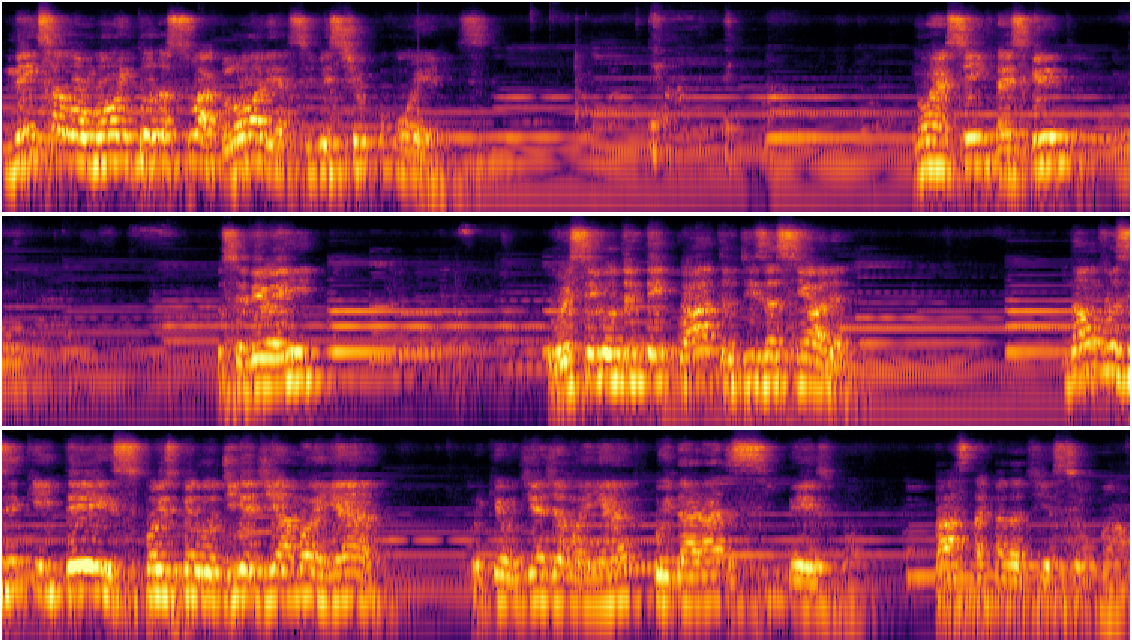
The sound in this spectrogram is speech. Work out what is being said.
Nem Salomão, em toda a sua glória, se vestiu como eles. Não é assim que está escrito? Você viu aí? O versículo 34 diz assim: Olha, não vos inquieteis, pois pelo dia de amanhã, porque o dia de amanhã cuidará de si mesmo, basta cada dia seu mal.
